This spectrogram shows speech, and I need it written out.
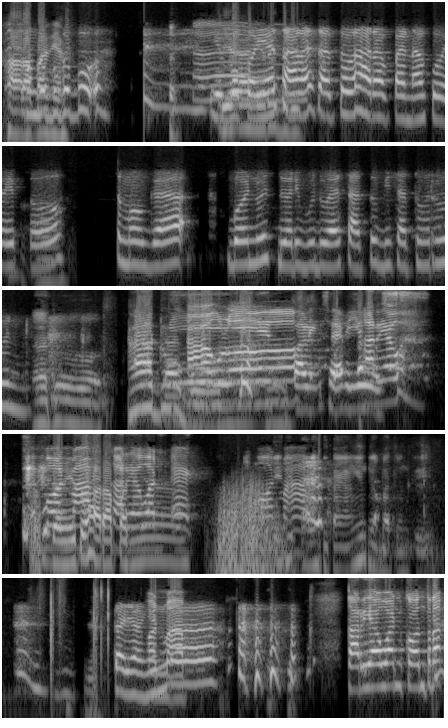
Harapannya. Menggebu-gebu. ya Iya, pokoknya jadi- salah satu harapan aku itu semoga bonus 2021 bisa turun. Aduh. Aduh. Tahu loh. paling serius Karyawan. Mohon itu maaf, harapannya. karyawan X. Mohon Ini maaf. ditayangin nggak Mbak Tunti? Tayangin Mohon maaf. lah. Karyawan kontrak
